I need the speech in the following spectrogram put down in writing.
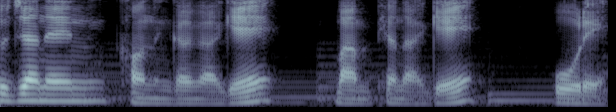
투자는 건강하게, 맘 편하게, 오래.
